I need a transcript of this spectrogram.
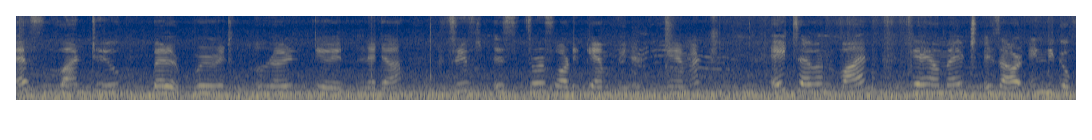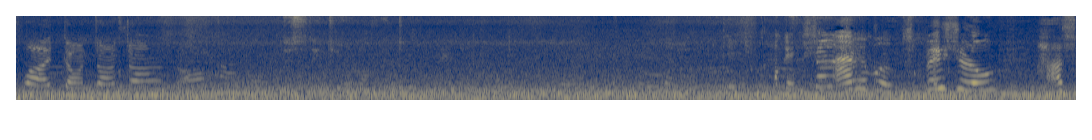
F12 Berlinetta is 340 kmph. 871 kmh is our Indigo flight. Dun, dun, dun, dun. This is the interior of Okay, and Space Shuttle has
